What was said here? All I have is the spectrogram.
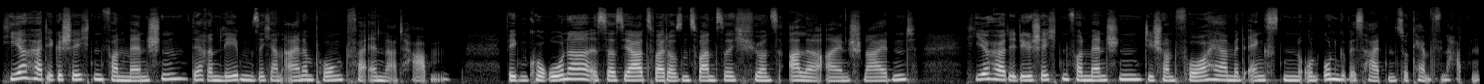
Hier hört ihr Geschichten von Menschen, deren Leben sich an einem Punkt verändert haben. Wegen Corona ist das Jahr 2020 für uns alle einschneidend. Hier hört ihr die Geschichten von Menschen, die schon vorher mit Ängsten und Ungewissheiten zu kämpfen hatten.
